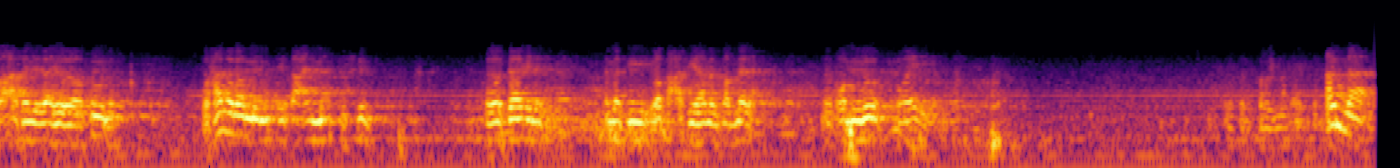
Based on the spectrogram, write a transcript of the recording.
طاعة لله ورسوله. وحذرا من إيقاع الناس في الشرك ووسائله التي وقع فيها من قبلنا من قوم نوح وغيرهم. أما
